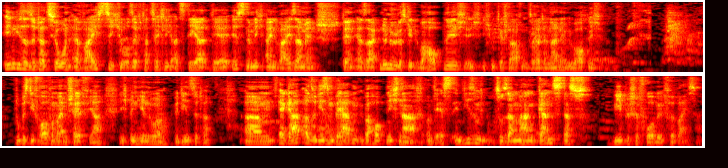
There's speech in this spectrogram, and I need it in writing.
in dieser Situation erweist sich Josef tatsächlich als der, der er ist, nämlich ein weiser Mensch. Denn er sagt, nö, nö, das geht überhaupt nicht, ich, ich mit dir schlafen und so weiter. Nein, nein, überhaupt nicht du bist die Frau von meinem Chef, ja, ich bin hier nur Bediensteter. Ähm, er gab also diesem Verben überhaupt nicht nach und er ist in diesem Zusammenhang ganz das biblische Vorbild für Weisheit.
